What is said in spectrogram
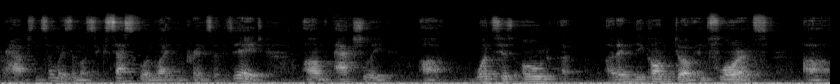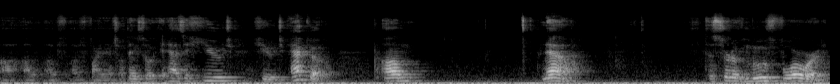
perhaps in some ways the most successful enlightened prince of his age, um, actually wants his own uh, rendiconto in Florence uh, uh, of, of, of, financial things. So it has a huge, huge echo. Um, now, to sort of move forward,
